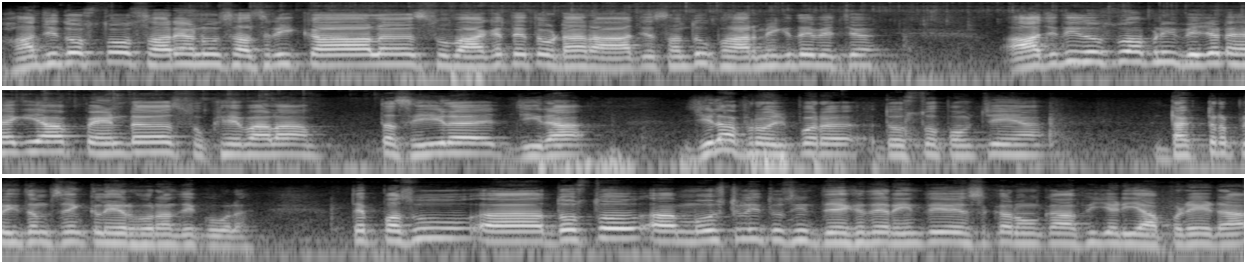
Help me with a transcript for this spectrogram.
ਹਾਂਜੀ ਦੋਸਤੋ, ਸਾਰਿਆਂ ਨੂੰ ਸਤਿ ਸ੍ਰੀ ਅਕਾਲ। ਸਵਾਗਤ ਹੈ ਤੁਹਾਡਾ ਰਾਜ ਸੰਧੂ ਫਾਰਮਿੰਗ ਦੇ ਵਿੱਚ। ਅੱਜ ਦੀ ਦੋਸਤੋ, ਆਪਣੀ ਵਿਜ਼ਿਟ ਹੈਗੀ ਆ ਪਿੰਡ ਸੁਖੇਵਾਲਾ, ਤਹਿਸੀਲ ਜੀਰਾ, ਜ਼ਿਲ੍ਹਾ ਫਿਰੋਜ਼ਪੁਰ ਦੋਸਤੋ, ਪਹੁੰਚੇ ਆ ਡਾਕਟਰ ਪ੍ਰੀਤਮ ਸਿੰਘ ਕਲੇਰ ਹੋਰਾਂ ਦੇ ਕੋਲ। ਤੇ ਪਸ਼ੂ ਦੋਸਤੋ ਮੋਸਟਲੀ ਤੁਸੀਂ ਦੇਖਦੇ ਰਹਿੰਦੇ ਹੋ ਇਸ ਘਰੋਂ ਕਾਫੀ ਜਿਹੜੀ ਅਪਡੇਟ ਆ।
